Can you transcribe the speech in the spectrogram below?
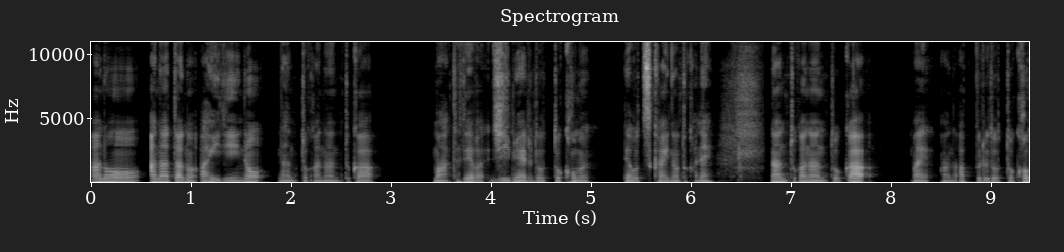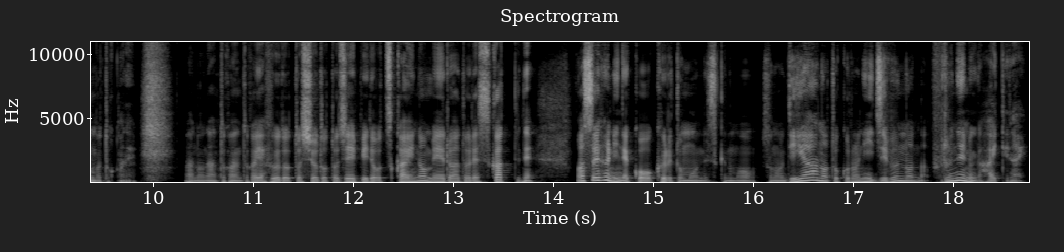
あ、あの、あなたの ID のなんとかなんとか、まあ、例えば gmail.com でお使いのとかね、なんとかなんとか、まあ、あの apple.com とかね、あの、なんとかなんとか yahoo.co.jp でお使いのメールアドレスかってね、まあ、そういうふうにね、こう来ると思うんですけども、その DR のところに自分のフルネームが入ってない。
